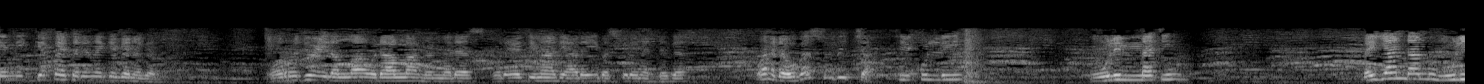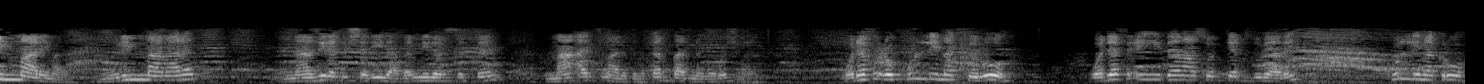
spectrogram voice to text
የሚገባ የተደነገገ ነገር ነው። ወሩጁዕ ኢለላህ ወደ አላህ መመለስ ወልኢዕቲማድ ዐለይህ በሱ ላይ መደገፍ ወህደው በሱ ብቻ ፊ ኩሊ ሙሊመቲን በእያንዳንዱ ሙሊማ ላይ ማለት ሙሊማ ማለት ናዚለቱ ሸዲዳ በሚደርስብን ማዕት ማለት ነው። ከባድ ነገሮች ማለት ነው። ወደፍዑ ኩሊ መክሩህ ወደፍዒ በማስወገድ ዙሪያ ላይ ኩሊ መክሩህ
